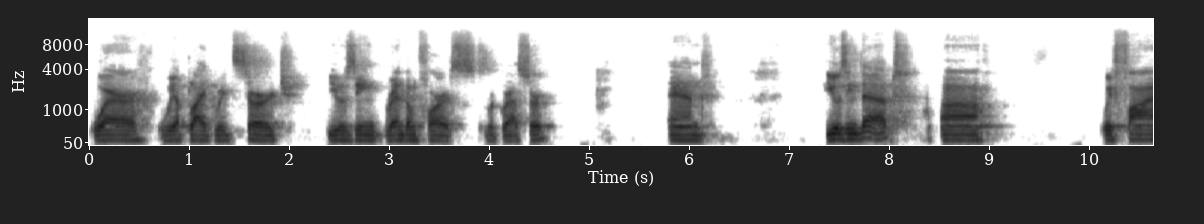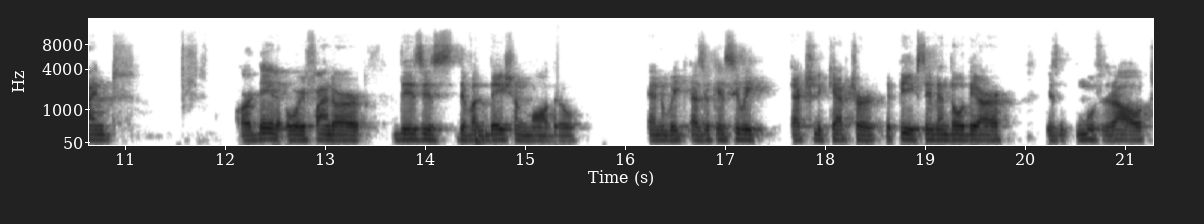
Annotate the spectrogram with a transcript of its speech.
where we apply grid search using random forest regressor. And using that, uh, we find our data, or we find our, this is the validation model. And we, as you can see, we actually capture the peaks, even though they are is moved out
